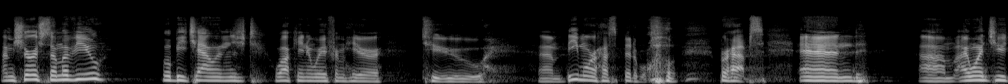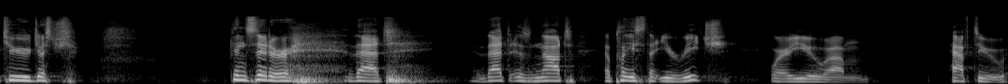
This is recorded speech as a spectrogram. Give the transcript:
I'm sure some of you will be challenged walking away from here to um, be more hospitable, perhaps. And um, I want you to just consider that that is not a place that you reach where you um, have to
